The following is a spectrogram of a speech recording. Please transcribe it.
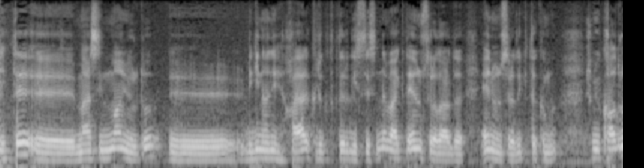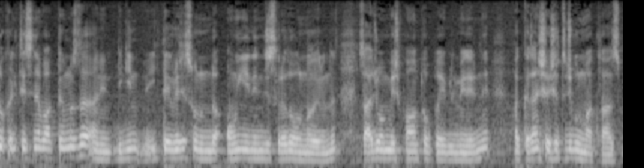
Lig'de e, Mersin Manyurdu e, ligin hani hayal kırıklıkları listesinde belki de en ön sıralarda en ön sıradaki takımı. Çünkü kadro kalitesine baktığımızda hani ligin ilk devresi sonunda 17. sırada olmalarını sadece 15 puan toplayabilmelerini hakikaten şaşırtıcı bulmak lazım.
